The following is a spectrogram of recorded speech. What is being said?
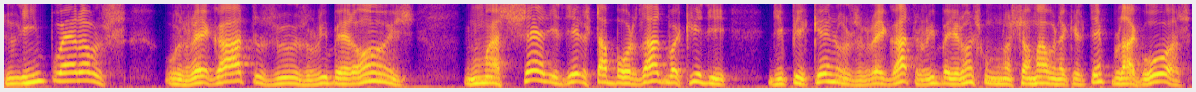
limpo eram os, os regatos, os ribeirões, uma série deles está bordado aqui de, de pequenos regatos, ribeirões, como nós chamávamos naquele tempo, lagoas.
